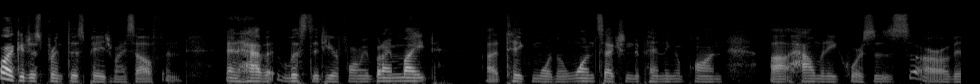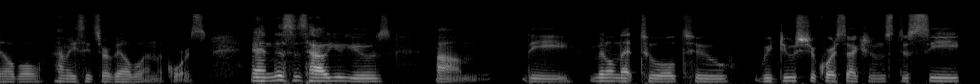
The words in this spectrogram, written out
Or I could just print this page myself and, and have it listed here for me. But I might uh, take more than one section depending upon uh, how many courses are available, how many seats are available in the course. And this is how you use um, the MiddleNet tool to reduce your course sections to see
